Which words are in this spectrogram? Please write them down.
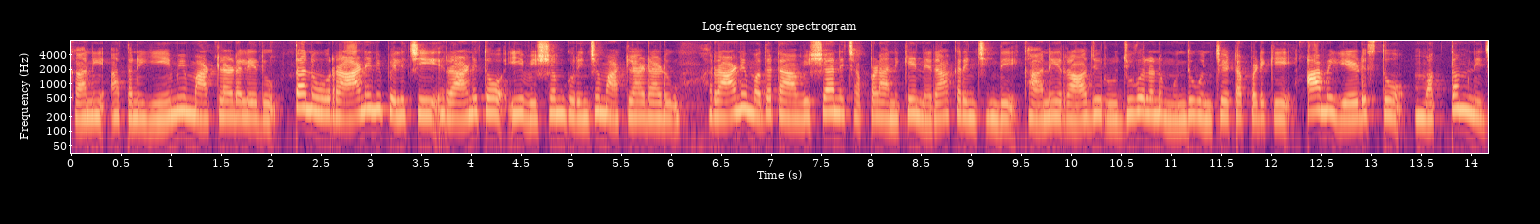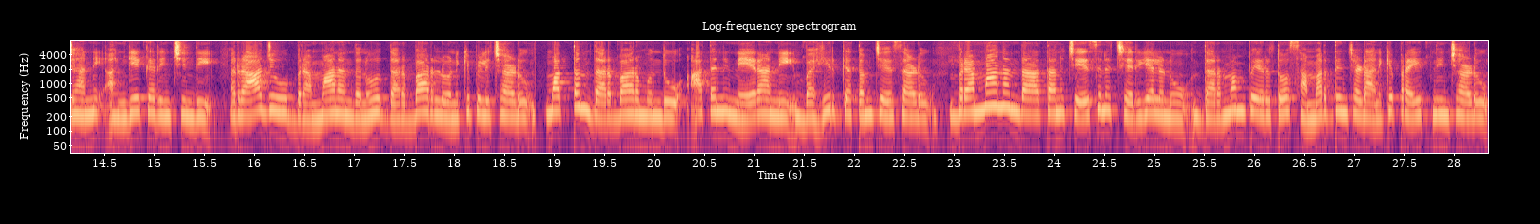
కానీ అతను ఏమీ మాట్లాడలేదు. తను రాణిని పిలిచి రాణితో ఈ విషయం గురించి మాట్లాడాడు. రాణి మొదట విషయాన్ని చెప్పడానికి నిరాకరించింది. కానీ రాజు రుజువులను ముందు ఉంచేటప్పటికీ ఆమె ఏడుస్తూ మొత్తం నిజాన్ని అంగీకరించింది. రాజు బ్రహ్మానందను దర్బారులోనికి పిలిచాడు. మొత్తం దర్బారు ముందు అతని నేరాన్ని బహిర్గతం చేశాడు. బ్రహ్మానంద తను చేసిన చర్యలను ధర్మం పేరుతో సమర్థించడానికి ప్రయత్నించాడు.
